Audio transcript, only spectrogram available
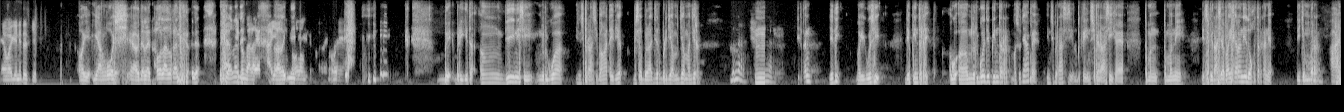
yang bagian itu skip Oh iya, yang wash. Ya udah lah tahu lah lu kan. Udah, Ya, jangan itu nggak layak sayang Eh, ini- tolong Oh, sayang. B Brigita. Eng, dia ini sih menurut gua inspirasi banget ya dia bisa belajar berjam-jam anjir. Bener. Hmm. Bener. Iya kan jadi bagi gue sih dia pinter Gua- eh, menurut gue dia pinter maksudnya apa ya inspirasi sih lebih ke inspirasi kayak temen-temen nih inspirasi apalagi sekarang dia dokter kan ya di Jember Hmm. ah.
